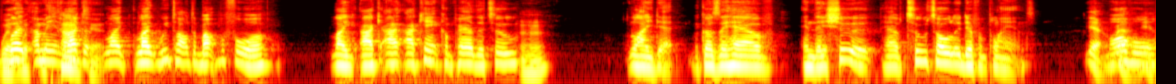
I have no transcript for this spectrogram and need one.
with, but with- I with mean, like like like we talked about before, like I I, I can't compare the 2 Mm-hmm. Like that because they have and they should have two totally different plans. yeah. right, Marvel yeah.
